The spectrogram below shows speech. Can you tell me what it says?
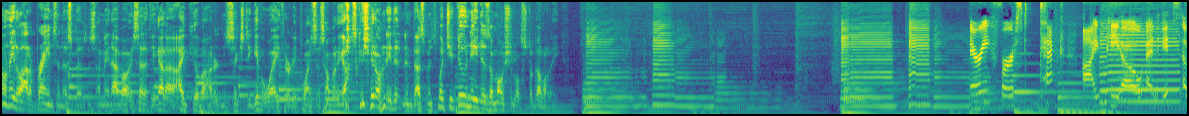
don't need a lot of brains in this business. I mean, I've always said if you got an IQ of 160, give away 30 points to somebody else because you don't need it in investments. What you do need is emotional stability. Very first tech IPO, and it's a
